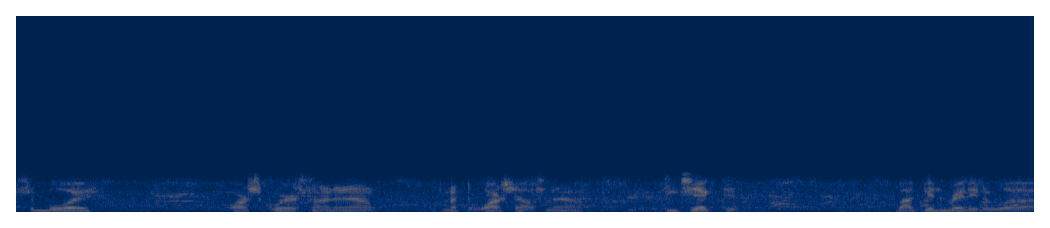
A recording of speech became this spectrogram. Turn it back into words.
It's your boy R Square signing out. I'm at the wash house now, dejected, about getting ready to uh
